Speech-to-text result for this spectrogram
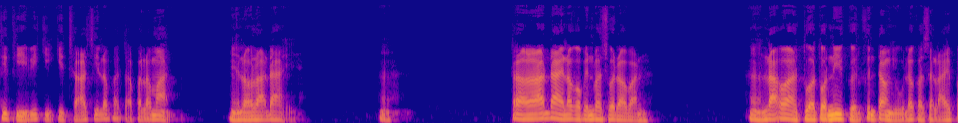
ทิฏฐิวิกิกิจฉาศิลปตปรมาตนี่เราละได้ถ้าละได้เราก็เป็นพระสวดาบันละว่าตัวตนนี้เกิดขึ้นตั้งอยู่แล้วก็สลายไป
